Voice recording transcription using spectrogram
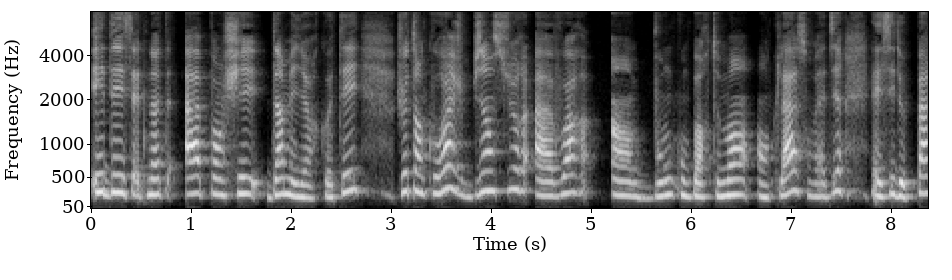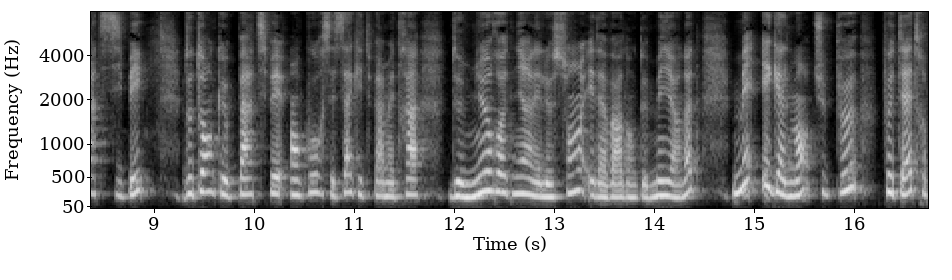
aider cette note à pencher d'un meilleur côté, je t'encourage bien sûr à avoir un bon comportement en classe, on va dire, essayer de participer. D'autant que participer en cours, c'est ça qui te permettra de mieux retenir les leçons et d'avoir donc de meilleures notes. Mais également, tu peux peut-être,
